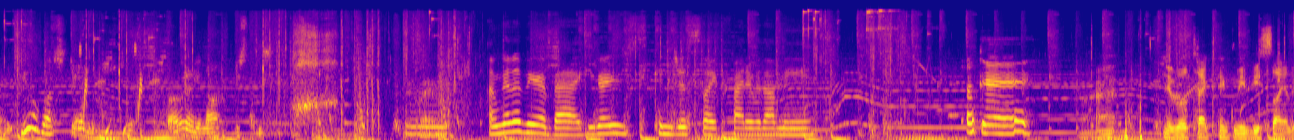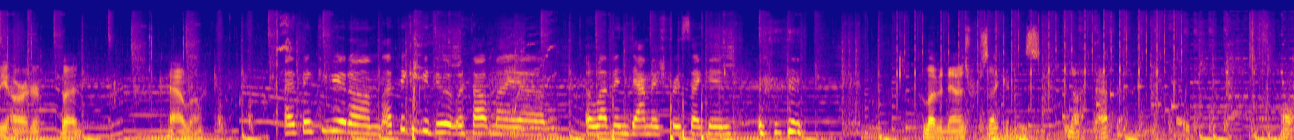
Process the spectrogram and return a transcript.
I feel less damage. Sorry, not just this. Mm, I'm gonna be right back. You guys can just like fight it without me. Okay. Alright. It will technically be slightly harder, but yeah, well. I think you could um I think you could do it without my um 11 damage per second. 11 damage per second is not that bad. Oh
